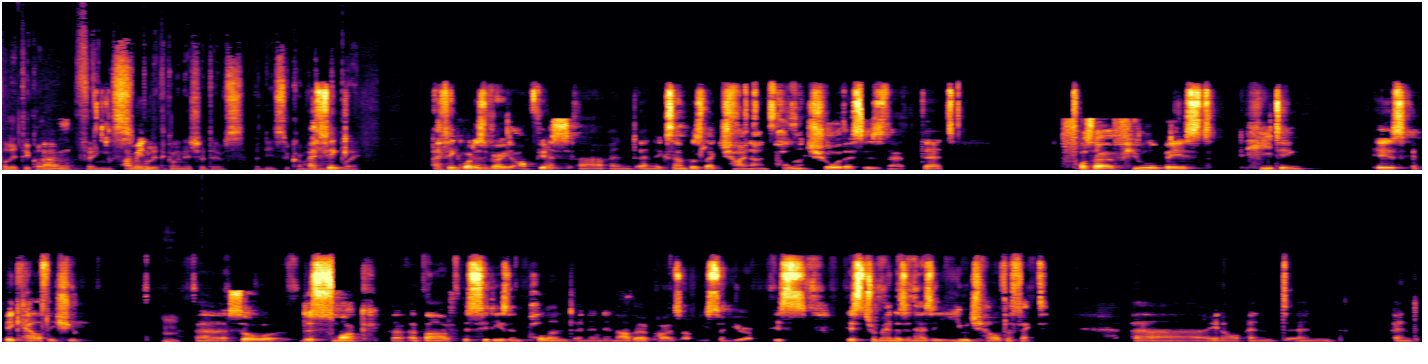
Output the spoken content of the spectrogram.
political um, things, I mean, political initiatives that needs to come I into think, play? I think what is very obvious, uh, and and examples like China and Poland show this, is that that fossil fuel based heating is a big health issue. Mm. Uh, so the smog uh, above the cities in Poland and, and, in other parts of Eastern Europe is is tremendous and has a huge health effect. Uh, you know, and and and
